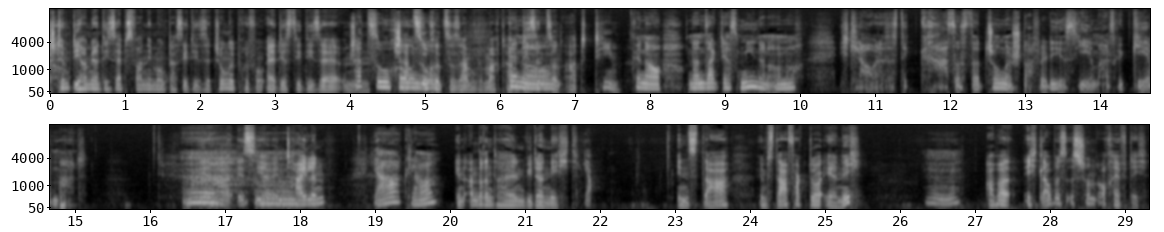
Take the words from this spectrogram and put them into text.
Stimmt, die haben ja die Selbstwahrnehmung, dass sie diese Dschungelprüfung, äh, dass die diese ähm, Schatzsuche Schatzsuche so. zusammen gemacht haben. Die Genau. sind so eine Art Team. Genau. Und dann sagt Jasmin dann auch noch, ich glaube, das ist die krasseste Dschungelstaffel, die es jemals gegeben hat. Ja, ist ja in Teilen, Ja, klar. in anderen Teilen wieder nicht. Ja. In Star, im Star-Faktor eher nicht. Mhm. Aber ich glaube, es ist schon auch heftig.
